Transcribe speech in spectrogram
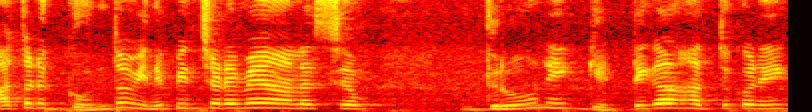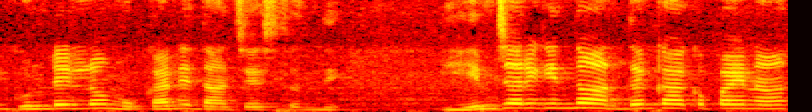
అతడు గొంతు వినిపించడమే ఆలస్యం. ధ్రువుని గట్టిగా హత్తుకొని గుండెల్లో ముఖాన్ని దాచేస్తుంది. ఏం జరిగిందో అర్థం కాకపోయినా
